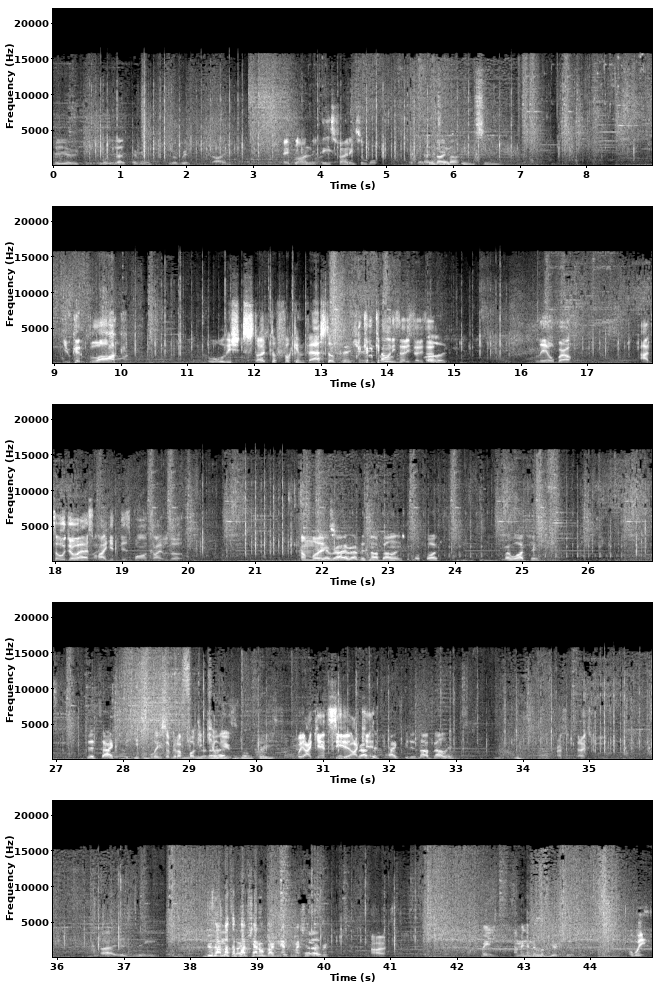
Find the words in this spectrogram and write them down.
Yo, yo, who is that? Everyone? Whoever died. Hey, Blonde, he's fighting some more. No, no, no. You can block. Holy sh! Start the fucking Vasto picture. I killed Callan. He said. He said. He said. Lil, bro. I told your ass when I get this Bankai, was up? I'm much? Yeah, Rav, Rav is not balanced. What the fuck? What am I watching? The attack speed. Please, I'm gonna fucking kill this you. is going crazy. Wait, I can't see it. I Rav's can't. attack speed is not balanced. That's attack speed. Uh, this is, Dude, I'm about to pop Shadow Garden after my shit's Yeah. over. Alright. Wait, I'm in the middle of your shit. Oh wait,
